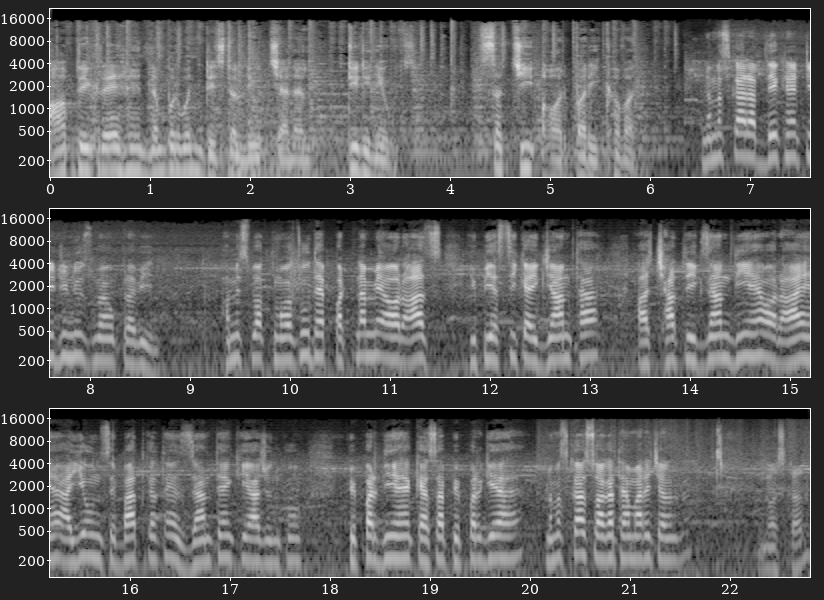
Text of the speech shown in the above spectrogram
आप देख रहे हैं number one digital news channel TD news. सच्ची और बड़ी खबर। नमस्कार आप देख रहे हैं टीडी न्यूज़ मैं हूँ प्रवीण। हम इस वक्त मौजूद है पटना में और आज यूपीएससी का एग्ज़ाम था। आज छात्र एग्ज़ाम दिए हैं और आए हैं। आइए उनसे बात करते हैं जानते हैं कि आज उनको पेपर दिए हैं कैसा पेपर गया है। नमस्कार स्वागत है हमारे चैनल में। नमस्कार।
